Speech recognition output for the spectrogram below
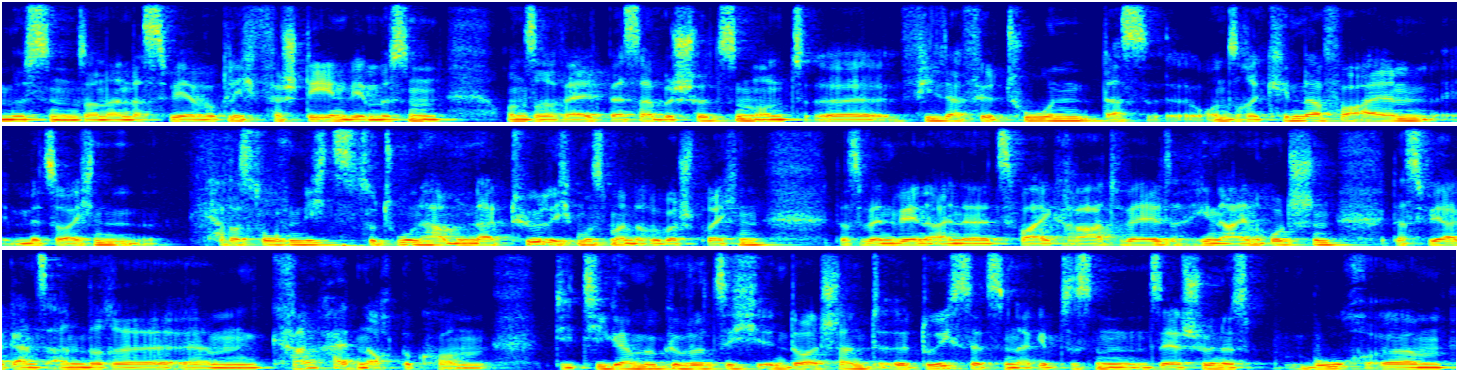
müssen, sondern dass wir wirklich verstehen, wir müssen unsere Welt besser beschützen und äh, viel dafür tun, dass äh, unsere Kinder vor allem mit solchen Katastrophen nichts zu tun haben. Und natürlich muss man darüber sprechen, dass wenn wir in eine Zwei-Grad-Welt hineinrutschen, dass wir ganz andere ähm, Krankheiten auch bekommen. Die Tigermücke wird sich in Deutschland äh, durchsetzen. Da gibt es ein sehr schönes Buch, ähm,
